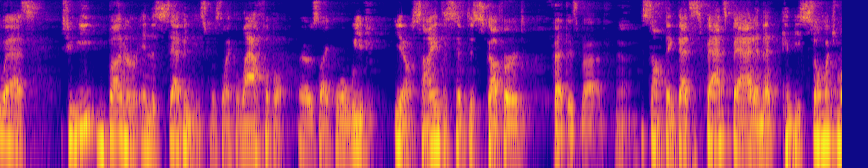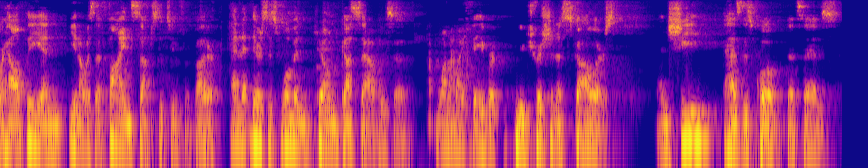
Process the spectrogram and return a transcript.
US, to eat butter in the 70s was like laughable. It was like, well, we've, you know, scientists have discovered fat is bad. Yeah. Something that's fat's bad and that can be so much more healthy and, you know, is a fine substitute for butter. And there's this woman, Joan Gussow, who's a, one of my favorite nutritionist scholars. And she has this quote that says,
